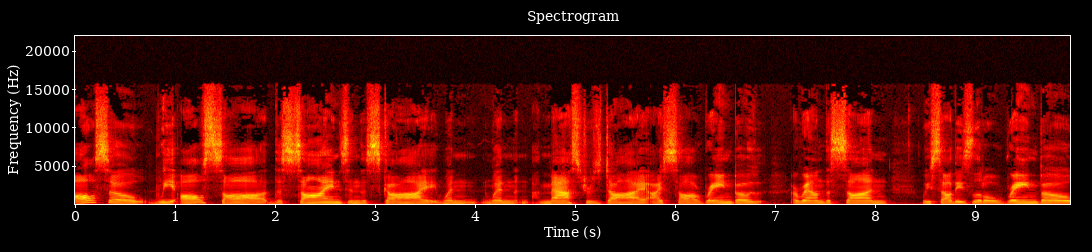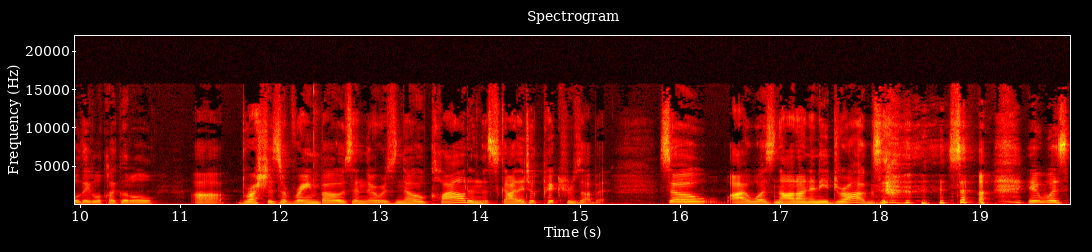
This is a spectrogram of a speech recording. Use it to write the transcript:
also we all saw the signs in the sky when when masters die i saw rainbow around the sun we saw these little rainbow they look like little uh, brushes of rainbows and there was no cloud in the sky. They took pictures of it. So i was not on any drugs. So it was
